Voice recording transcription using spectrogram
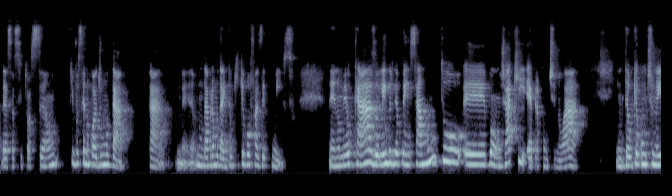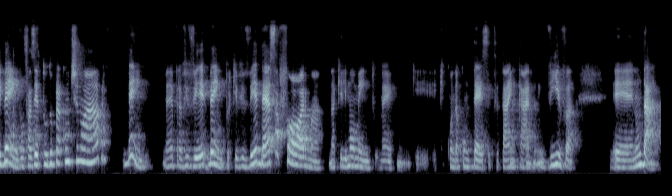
dessa situação que você não pode mudar, tá? Né, não dá para mudar. Então, o que, que eu vou fazer com isso? Né, no meu caso, eu lembro de eu pensar muito, é, bom, já que é para continuar, então que eu continue bem, vou fazer tudo para continuar pra, bem, né, para viver bem, porque viver dessa forma naquele momento, né, que, que quando acontece, que você está em carne viva, é, não dá.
